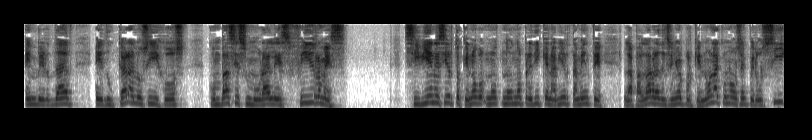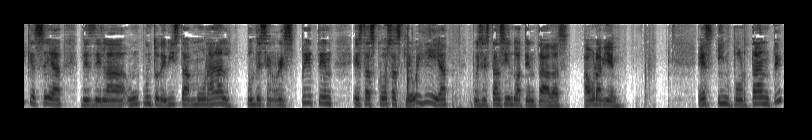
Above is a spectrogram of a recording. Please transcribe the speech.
en verdad educar a los hijos con bases morales firmes. Si bien es cierto que no, no, no, prediquen abiertamente la palabra del Señor porque no la conocen, pero sí que sea desde la, un punto de vista moral, donde se respeten estas cosas que hoy día pues están siendo atentadas. Ahora bien, es importante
